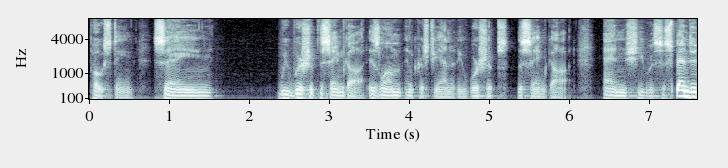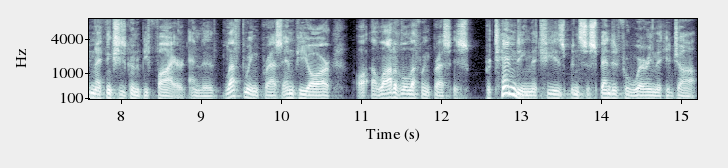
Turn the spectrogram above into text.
posting saying, "We worship the same God. Islam and Christianity worships the same God." And she was suspended, and I think she's going to be fired. And the left wing press, NPR, a lot of the left wing press is pretending that she has been suspended for wearing the hijab.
